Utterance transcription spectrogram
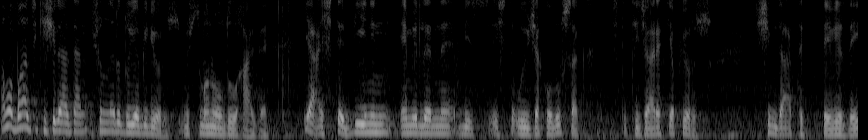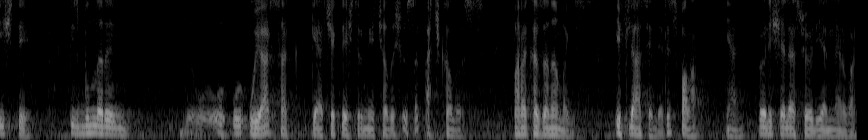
Ama bazı kişilerden şunları duyabiliyoruz. Müslüman olduğu halde ya işte dinin emirlerine biz işte uyacak olursak işte ticaret yapıyoruz. Şimdi artık devir değişti. Biz bunları uyarsak, gerçekleştirmeye çalışırsak aç kalırız. Para kazanamayız. iflas ederiz falan. Yani böyle şeyler söyleyenler var.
